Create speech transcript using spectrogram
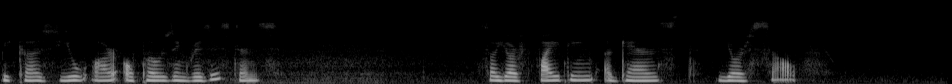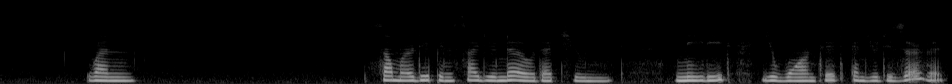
because you are opposing resistance. So you're fighting against yourself. When somewhere deep inside you know that you need it, you want it, and you deserve it.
